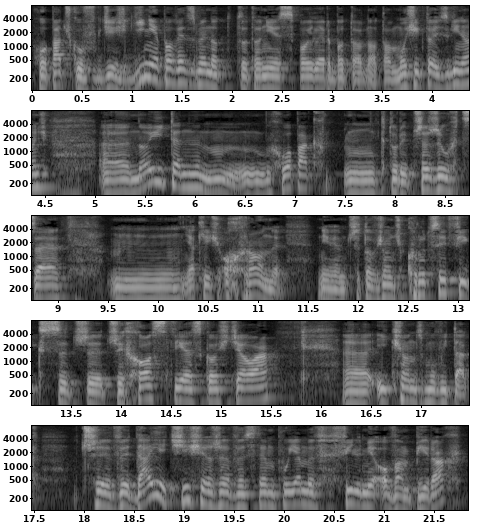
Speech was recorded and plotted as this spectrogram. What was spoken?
chłopaczków gdzieś ginie powiedzmy, no to, to nie jest spoiler, bo to, no, to musi ktoś zginąć. E, no i ten chłopak, który przeżył, chce jakiejś ochrony. Nie wiem, czy to wziąć krucyfiks, czy, czy hostię z kościoła. E, I ksiądz mówi tak: Czy wydaje ci się, że występujemy w filmie o wampirach?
